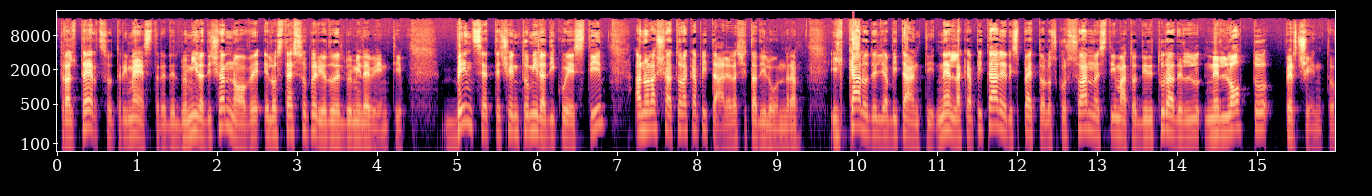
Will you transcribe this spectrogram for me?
tra il terzo trimestre del 2019 e lo stesso periodo del 2020. Ben 700.000 di questi hanno lasciato la capitale, la città di Londra. Il calo degli abitanti nella capitale rispetto allo scorso anno è stimato addirittura del, nell'8%.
